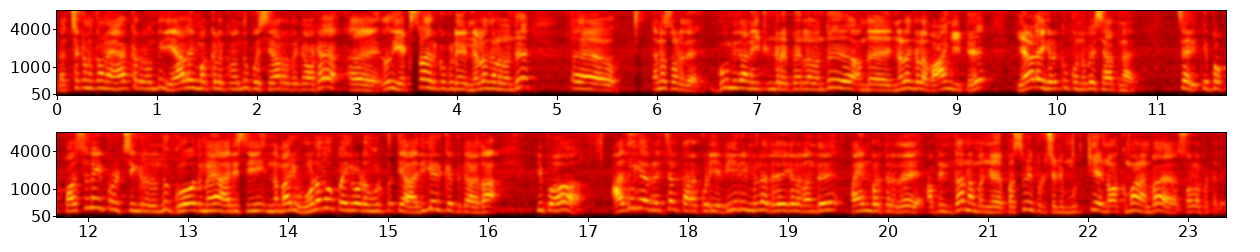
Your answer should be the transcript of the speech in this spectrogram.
லட்சக்கணக்கான ஏக்கர் வந்து ஏழை மக்களுக்கு வந்து போய் சேர்றதுக்காக அதாவது எக்ஸ்ட்ரா இருக்கக்கூடிய நிலங்களை வந்து என்ன சொல்கிறது பூமிதான இயக்கங்கிற பேரில் வந்து அந்த நிலங்களை வாங்கிட்டு ஏழைகளுக்கு கொண்டு போய் சேர்த்தினார். சரி இப்போ பசுமை புரட்சிங்கிறது வந்து கோதுமை அரிசி இந்த மாதிரி உணவு பயிரோட உற்பத்தியை அதிகரிக்கிறதுக்காக தான் இப்போது அதிக விளைச்சல் தரக்கூடிய வீரியமுள்ள விதைகளை வந்து பயன்படுத்துறது அப்படின்னு தான் நம்ம இங்கே பசுமை புரட்சியுடைய முக்கிய நோக்கமாக நம்ம சொல்லப்பட்டது.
